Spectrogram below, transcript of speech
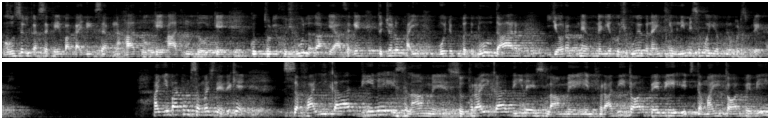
غسل کر سکیں باقاعدگی سے اپنا ہاتھ دھو کے، ہاتھ منہ دھو کے کچھ تھوڑی خوشبو لگا کے آ سکیں، تو چلو بھائی، وہ جو بدبو دار یورپ نے اپنے لیے خوشبوئیں بنائی تھیں انہیں میں سے کوئی اپنے اوپر اسپرے کر۔ ہاں یہ بات ہم سمجھتے ہیں دیکھیں، صفائی کا دین اسلام میں، ستھرائی کا دین اسلام میں انفرادی طور پہ بھی، اجتماعی طور پہ بھی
